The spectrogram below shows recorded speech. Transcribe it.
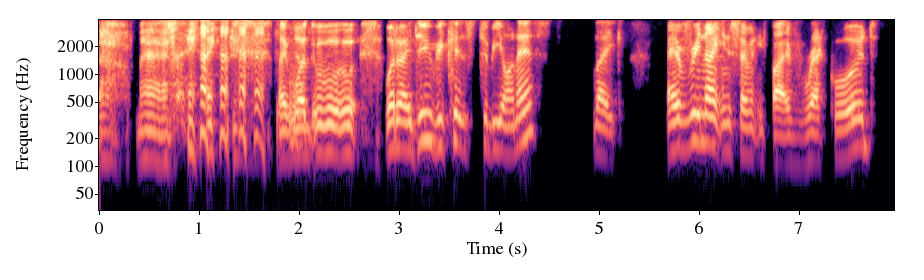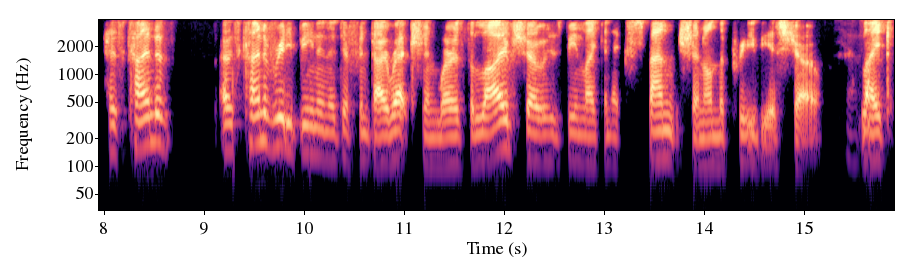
oh man, like what, what, what do I do? Because to be honest, like every 1975 record has kind of has kind of really been in a different direction, whereas the live show has been like an expansion on the previous show like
